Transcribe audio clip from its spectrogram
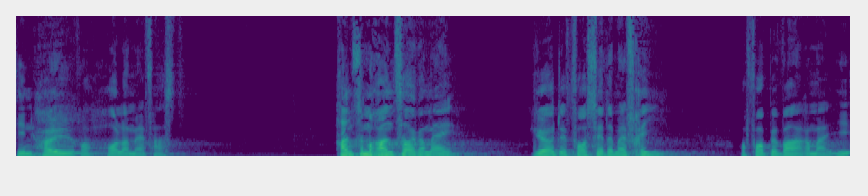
Din høyre holder meg fast. Han som ransaker meg, gjør det for å sette meg fri og for å bevare meg i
